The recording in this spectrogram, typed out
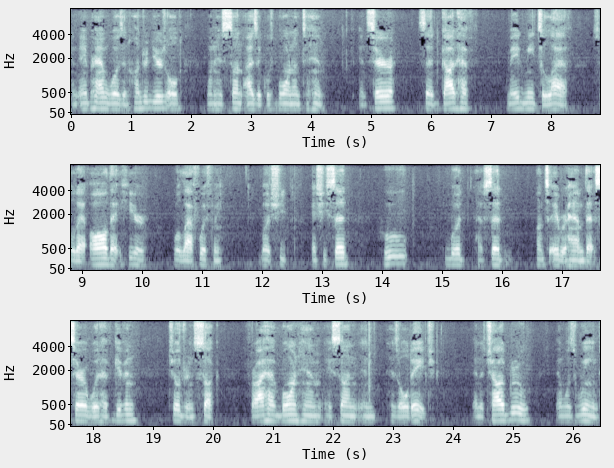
and Abraham was an hundred years old when his son Isaac was born unto him. And Sarah said, God hath made me to laugh, so that all that hear will laugh with me. But she and she said, Who would have said unto Abraham that Sarah would have given children suck? For I have borne him a son in his old age. And the child grew and was weaned.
